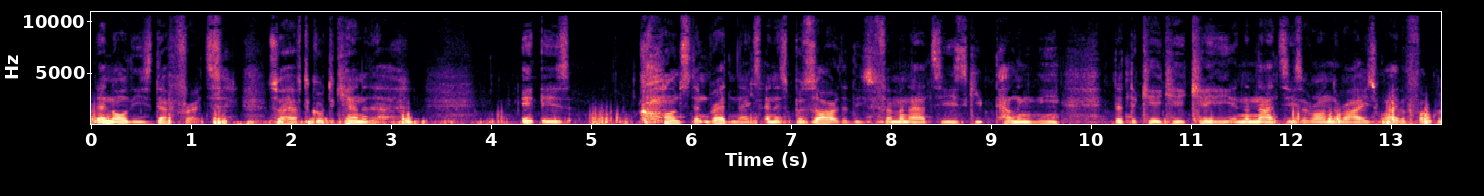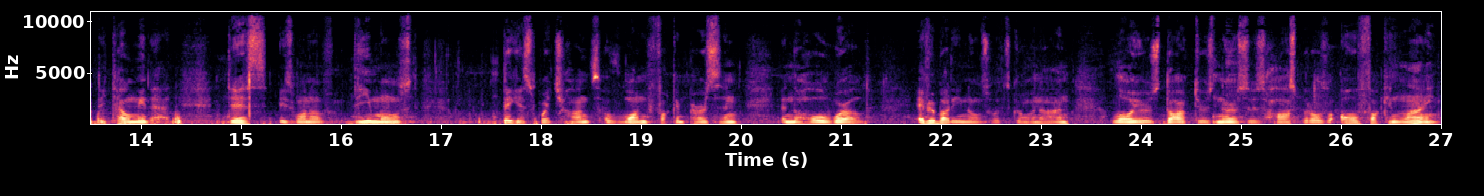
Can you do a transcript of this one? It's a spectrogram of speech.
Then all these death threats. So I have to go to Canada. It is constant rednecks, and it's bizarre that these feminazis keep telling me that the KKK and the Nazis are on the rise. Why the fuck would they tell me that? This is one of the most biggest witch hunts of one fucking person in the whole world. Everybody knows what's going on. Lawyers, doctors, nurses, hospitals, all fucking lying.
